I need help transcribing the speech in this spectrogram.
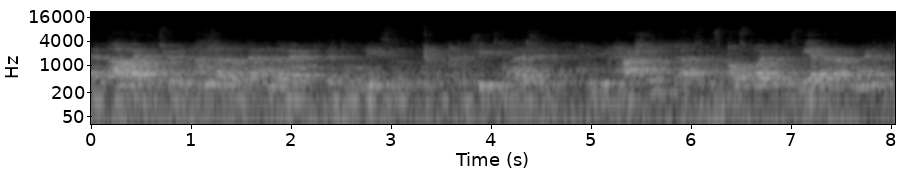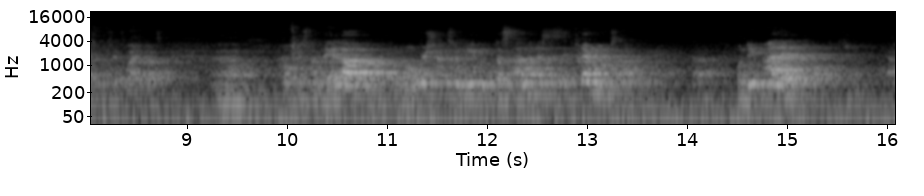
äh, arbeitet für den anderen und der andere, der tut nichts und, und schiebt sich alles in, in die Taschen. Ja. Also das Ausbeutung, das Mehrwertargument, das jetzt mal etwas äh, professioneller und ökonomischer zu nehmen. Und das andere ist das Entfremdungsargument, ja, von dem alle. Ja.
